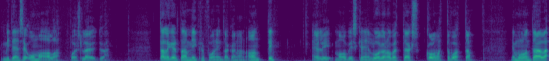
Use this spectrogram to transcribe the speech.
miten se oma ala voisi löytyä. Tällä kertaa mikrofonin takana on Antti, eli mä opiskelin luokanopettajaksi kolmatta vuotta, ja mulla on täällä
